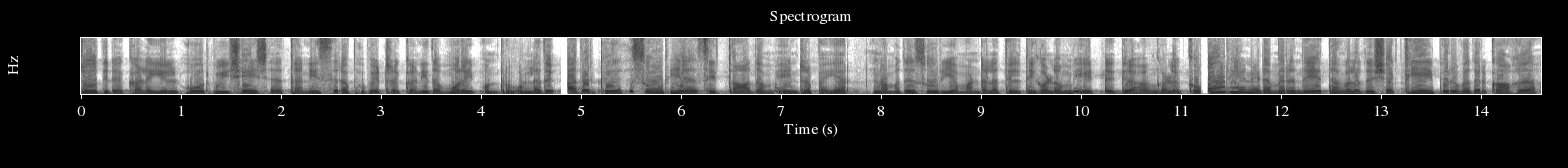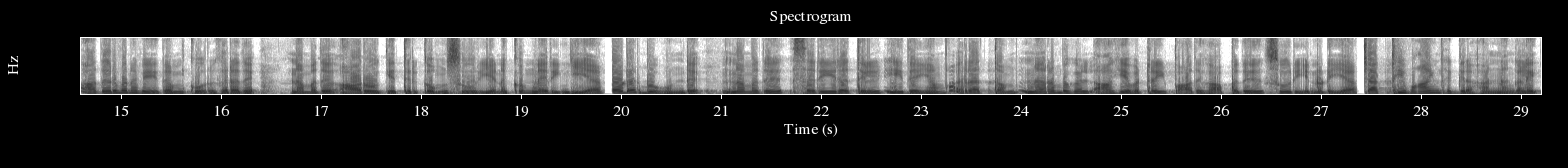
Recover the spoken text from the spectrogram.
ஜோதிட கலையில் ஓர் விசேஷ தனி சிறப்பு பெற்ற கணித முறை ஒன்று உள்ளது. அதற்கு சூரிய சித்தாந்தம் என்று பெயர். நமது சூரிய மண்டலத்தில் திகழும் எட்டு கிரகங்களுக்கும் சூரியனிடமிருந்தே தங்களது சக்தியை பெறுவதற்காக அதர்வன வேதம் கூறுகிறது. நமது ஆரோக்கியத்திற்கும் சூரியனுக்கும் நெருங்கிய தொடர்பு உண்டு. நமது சரீரத்தில் இதயம் ரத்தம் நரம்புகள் ஆகியவற்றை பாதுகாப்பது சூரியனுடைய சக்தி வாய்ந்த கிரகணங்களே.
